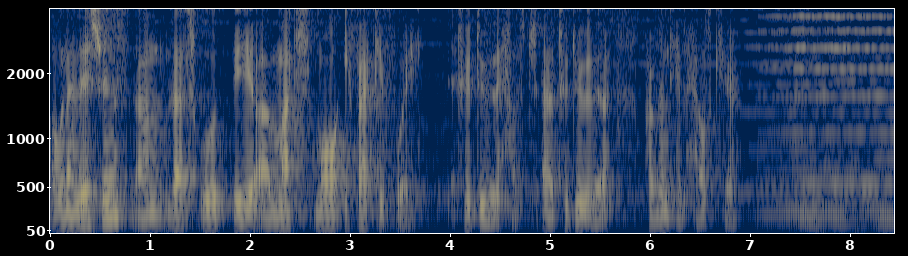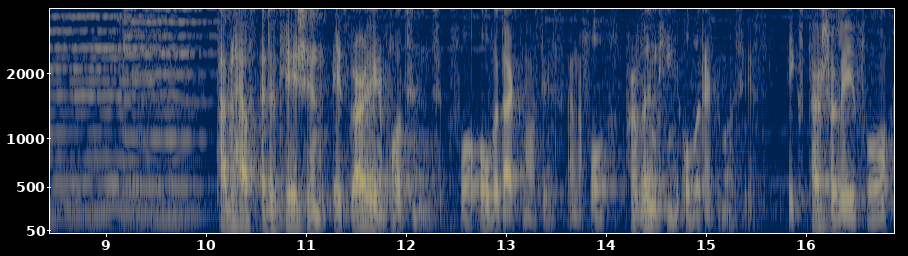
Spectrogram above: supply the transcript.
organizations, and that would be a much more effective way to do the, health, uh, to do the preventive health care. Public health education is very important for overdiagnosis and for preventing overdiagnosis, especially for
